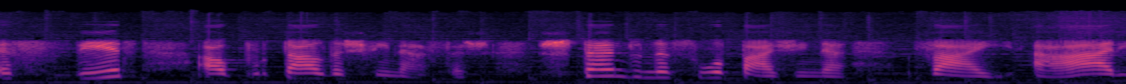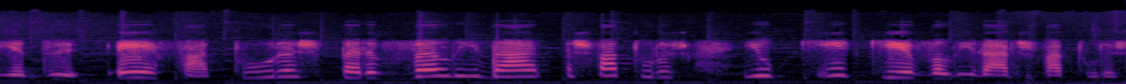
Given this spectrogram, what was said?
aceder ao portal das finanças. Estando na sua página vai à área de e-faturas para validar as faturas. E o que é que é validar as faturas?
